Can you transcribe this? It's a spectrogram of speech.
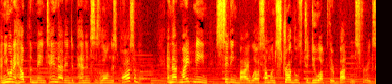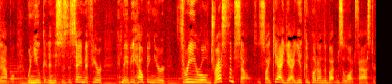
And you want to help them maintain that independence as long as possible. And that might mean sitting by while someone struggles to do up their buttons, for example. When you can, and this is the same if you're maybe helping your three year old dress themselves. It's like, yeah, yeah, you can put on the buttons a lot faster.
